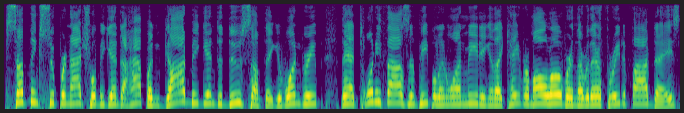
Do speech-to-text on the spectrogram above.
something supernatural began to happen. God began to do something. In one group, they had 20,000 people in one meeting, and they came from all over, and they were there three to five days.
